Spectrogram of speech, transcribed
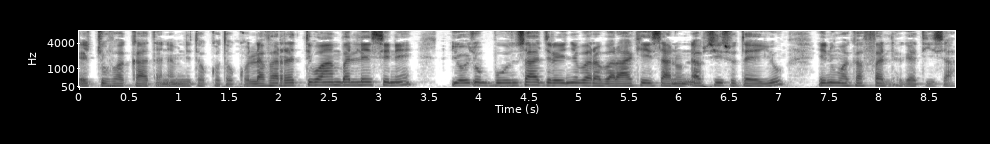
jechuu fakkaata namni tokko tokko lafarratti waan balleessine yoo cubbuunsaa jireenya bara baraa keessaa nun dhabsiisu ta'eyyuu inuma kaffalla gatiisa.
